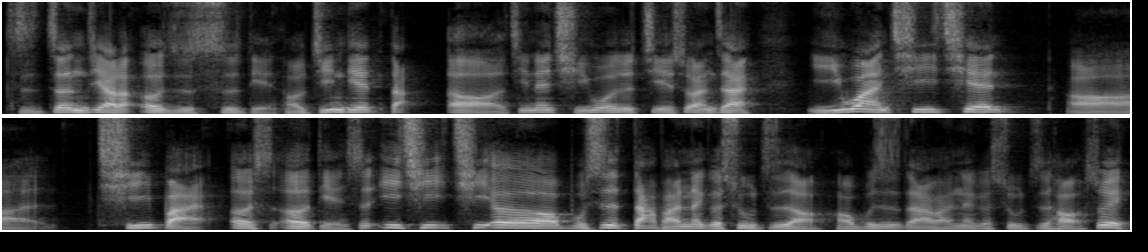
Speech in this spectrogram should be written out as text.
只增加了二十四点。好，今天大呃，今天期货就结算在一万七千啊七百二十二点，是一七七二二，不是大盘那个数字哦，好，不是大盘那个数字哈，所以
